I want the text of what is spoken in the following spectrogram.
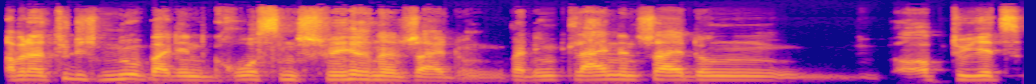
aber natürlich nur bei den großen, schweren Entscheidungen. Bei den kleinen Entscheidungen ob du jetzt,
